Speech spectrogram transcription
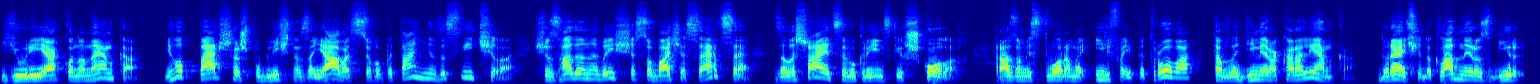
Юрія Кононенка. Його перша ж публічна заява з цього питання засвідчила, що згадане вище собаче серце залишається в українських школах разом із творами Ільфа і Петрова та Владіміра Короленка. До речі, докладний розбір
